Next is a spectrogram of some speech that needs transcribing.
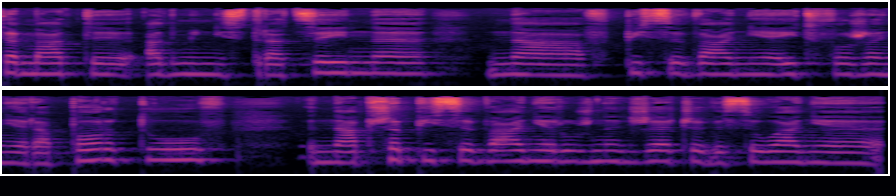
tematy administracyjne, na wpisywanie i tworzenie raportów, na przepisywanie różnych rzeczy, wysyłanie,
